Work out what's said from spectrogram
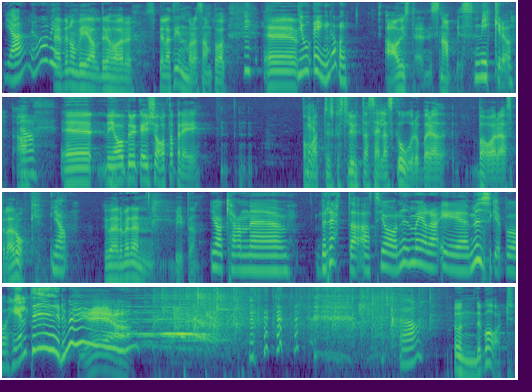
Ja, det har vi. även om vi aldrig har spelat in våra samtal. Eh, Jo, en gång. ja, just det, en snabbis. Mikro. Ja. Ja. Eh, men jag brukar ju tjata på dig om Ja. att du ska sluta sälja skor och börja bara spela rock. ja. Hur är det med den biten? Jag kan eh, berätta att jag numera är musiker på heltid. Yeah! Ja, Underbart!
